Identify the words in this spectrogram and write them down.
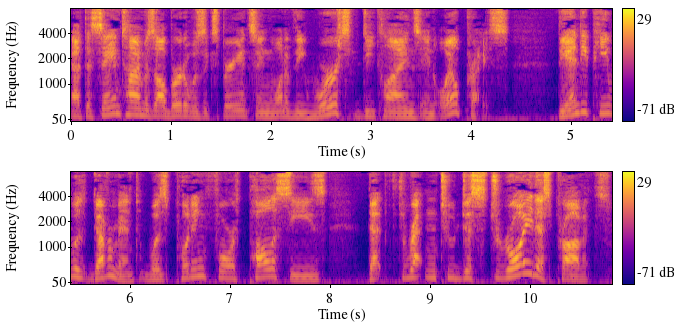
at the same time as Alberta was experiencing one of the worst declines in oil price, the NDP was, government was putting forth policies that threatened to destroy this province.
